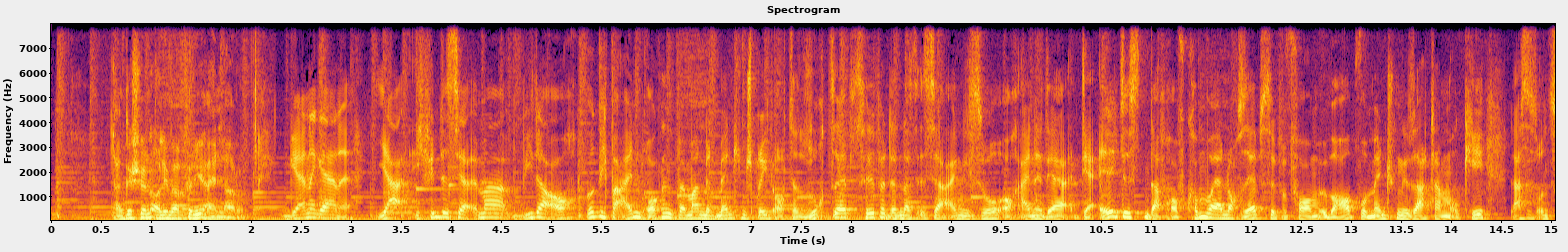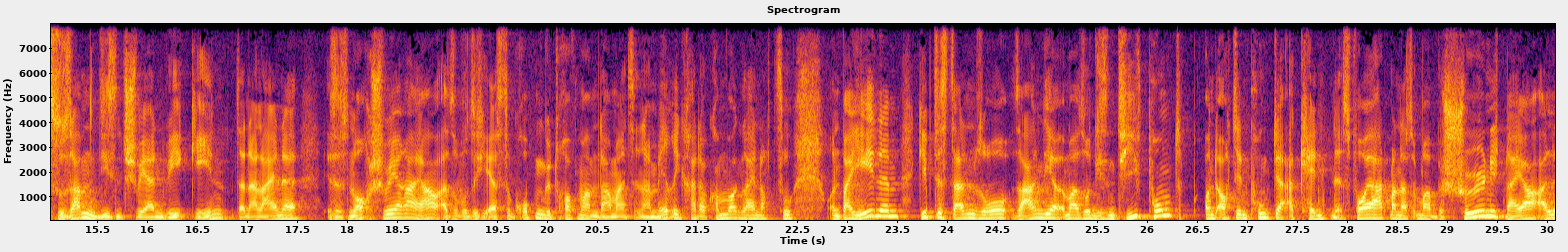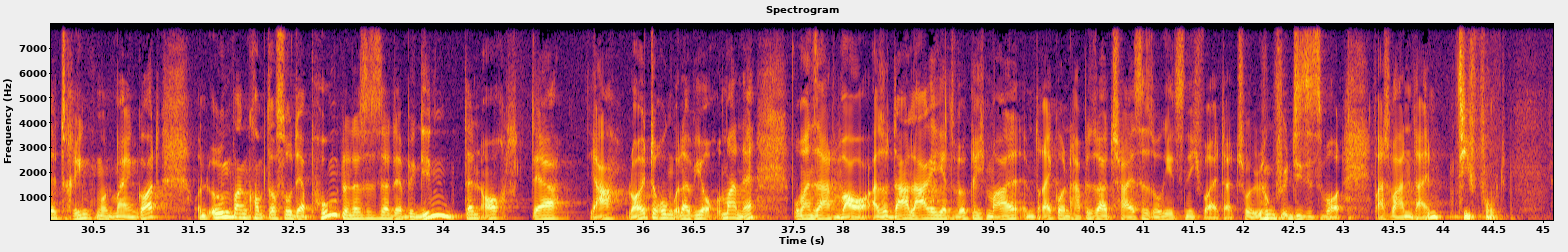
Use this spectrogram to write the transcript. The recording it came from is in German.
Dankeschön, Oliver, für die Einladung. Gerne, gerne. Ja, ich finde es ja immer wieder auch wirklich beeindruckend, wenn man mit Menschen spricht, auch der Suchtselbsthilfe, denn das ist ja eigentlich so auch eine der, der ältesten, darauf kommen wir ja noch, Selbsthilfeformen überhaupt, wo Menschen gesagt haben, okay, lass es uns zusammen diesen schweren Weg gehen. Dann alleine ist es noch schwerer, ja, also wo sich erste Gruppen getroffen haben, damals in Amerika, da kommen wir gleich noch zu. Und bei jedem gibt es dann so, sagen die ja immer so, diesen Tiefpunkt, und auch den Punkt der Erkenntnis. Vorher hat man das immer beschönigt, naja, alle trinken und mein Gott. Und irgendwann kommt doch so der Punkt, und das ist ja der Beginn dann auch der ja, Läuterung oder wie auch immer, ne? wo man sagt, wow, also da lag ich jetzt wirklich mal im Dreck und habe gesagt, scheiße, so geht's nicht weiter. Entschuldigung für dieses Wort. Was war denn dein Tiefpunkt?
